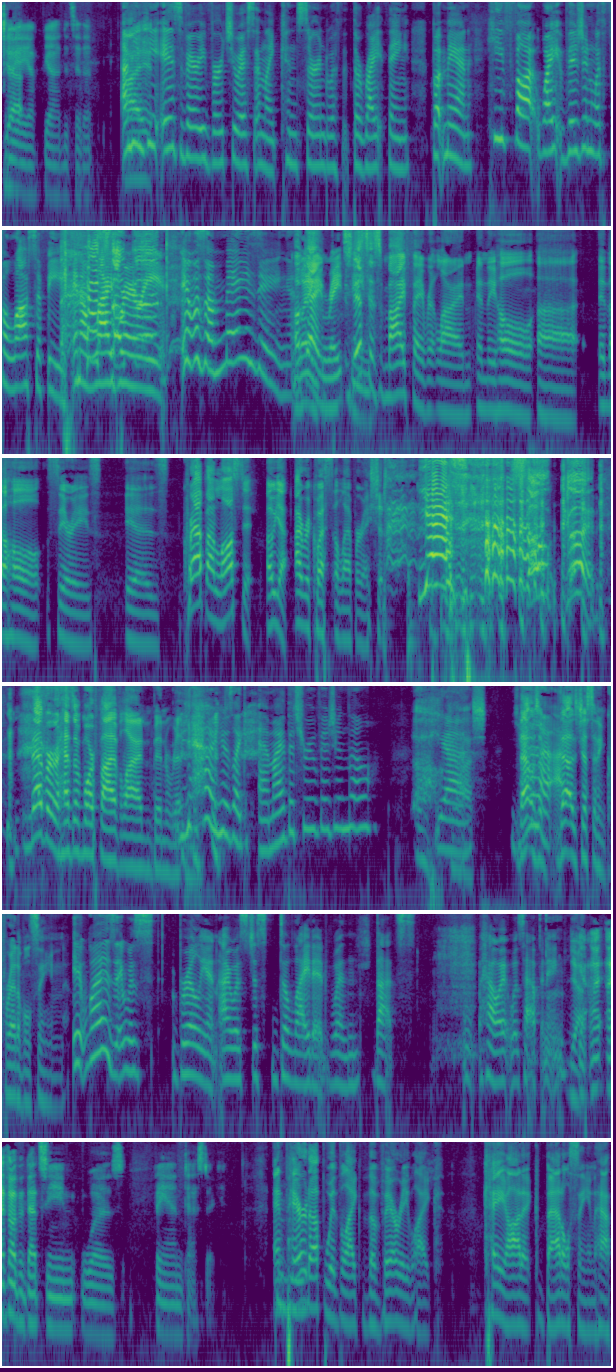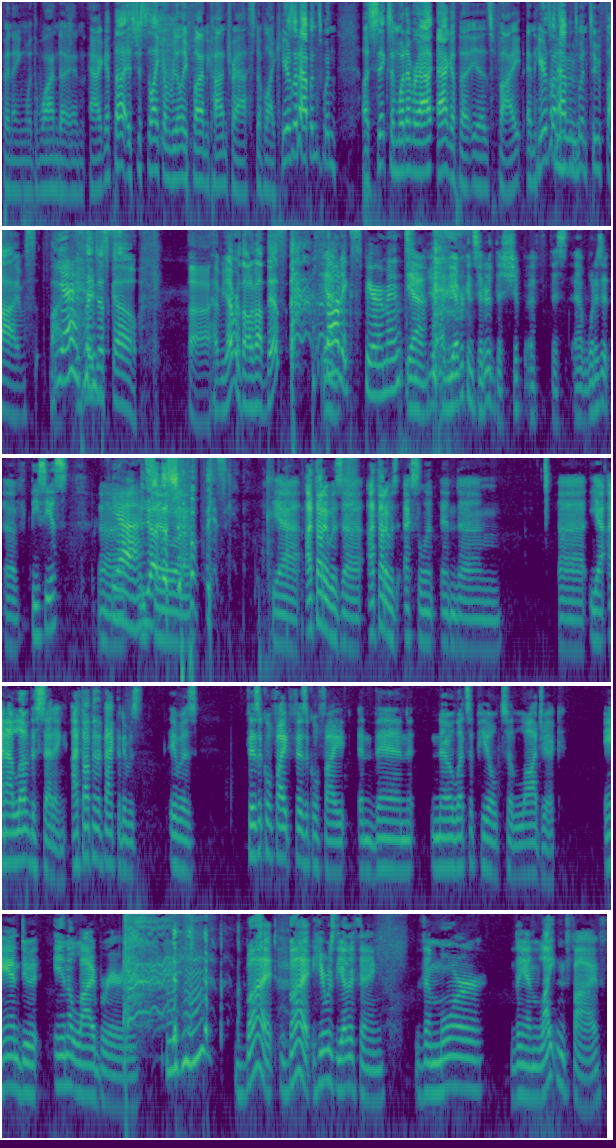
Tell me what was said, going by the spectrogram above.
yeah, yeah, yeah, yeah. I did say that. I mean, I- he is very virtuous and like concerned with the right thing, but man, he fought White Vision with philosophy in a was so library. good. it was amazing. What a Okay, great This is my favorite line in the whole uh, in the whole series. Is crap? I lost it. Oh yeah, I request elaboration. Yes, so good. Never has a more five line been written. yeah. He was like, "Am I the true Vision though?" Oh Yeah. gosh, that was a that was just an incredible scene. It was. It was brilliant. I was just delighted when that's how it was happening. Yeah, Yeah, I, I thought that that scene was fantastic. and Mm-hmm. paired up with like the very like chaotic battle scene happening with Wanda and Agatha. It's just like a really fun contrast of like here's what happens when a six and whatever a- Agatha is fight, and here's what happens when two fives fight. Is They Mm-hmm. Just go. Uh, have you ever thought about this? Thought experiment. Yeah. Yeah. Have you ever considered the ship of this? Uh, what is it? Of Theseus? Uh, Yeah. and yeah, the ship uh, of these. Yeah, I thought it was. Uh, I thought it was excellent, and um, uh, yeah, and I love the setting. I thought that the fact that it was, it was physical fight, physical fight, and then no, let's appeal to logic, and do it in a library. hmm But but here was the other thing: the more the enlightened five,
